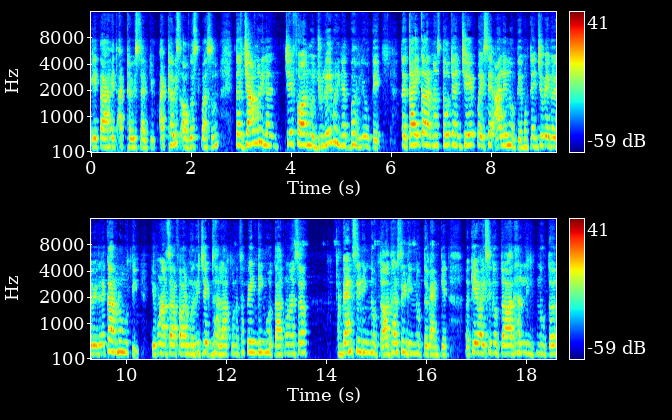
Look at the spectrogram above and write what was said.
येत आहेत अठ्ठावीस तारखे अठ्ठावीस ऑगस्टपासून. तर ज्या महिलांचे फॉर्म जुलै महिन्यात भरले होते तर काही कारणास्तव त्यांचे पैसे आले नव्हते. मग त्यांचे वेगळे वेगळे कारण होती की कोणाचा फॉर्म रिजेक्ट झाला कोणाचा पेंडिंग होता कोणाचा बँक सीडिंग नव्हतं आधार सीडिंग नव्हतं बँकेत केवायसी नव्हतं आधार लिंक नव्हतं.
